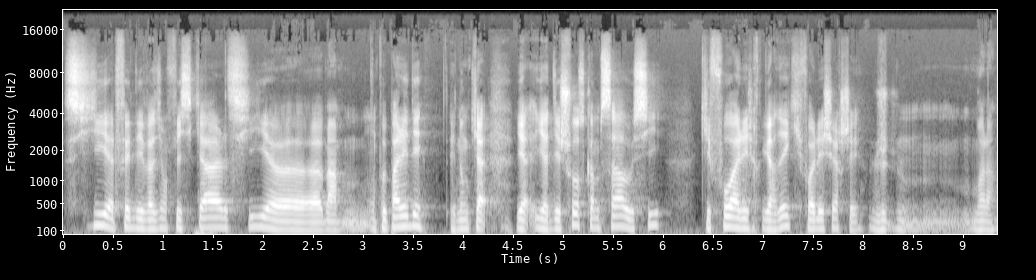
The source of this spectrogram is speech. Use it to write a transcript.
si elle fait de l'évasion fiscale, si ben, on peut pas l'aider. Et donc il y, a des choses comme ça aussi qu'il faut aller regarder, qu'il faut aller chercher. voilà.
